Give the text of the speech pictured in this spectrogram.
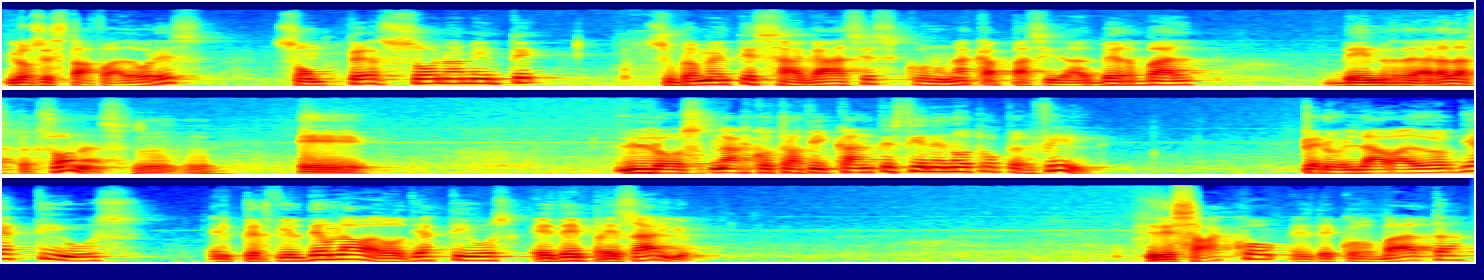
Los estafadores son personalmente, sumamente sagaces con una capacidad verbal de enredar a las personas. Eh, los narcotraficantes tienen otro perfil. Pero el lavador de activos, el perfil de un lavador de activos es de empresario. Es de saco, es de corbata.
